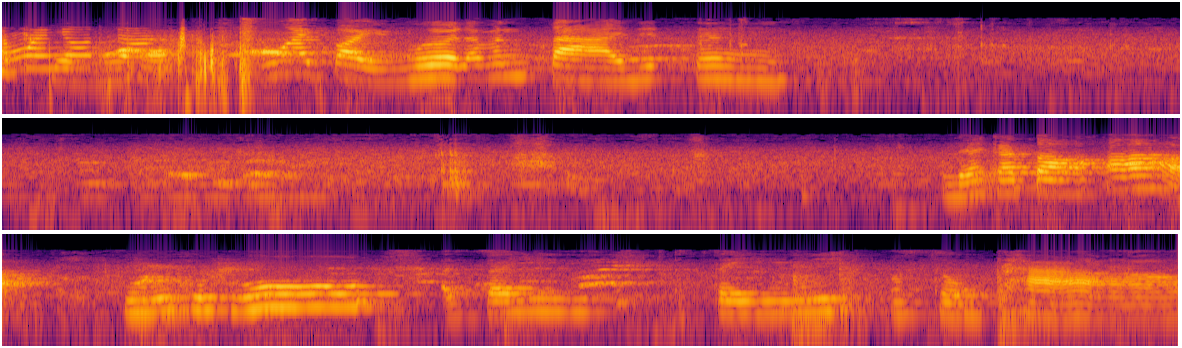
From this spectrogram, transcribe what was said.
And when you're done. ไม่ปล่อยมือแล้วมันตายนิดนึงเล่นกันต่อค่ะฮูฮูฮูอาศัยอาศัย มาส่งข่าว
